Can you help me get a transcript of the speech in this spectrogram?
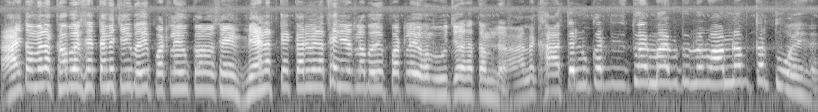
હા તો મને ખબર છે તમે ચેવી બધી પટલાયું કરો છો. મહેનત કઈ કરવી નથી ને એટલે બધું પટલાયું ઉજે છે તમને. અને ખાતરનું કરી દીધું તોય માર બેટું આમ નામ કરતું હોય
